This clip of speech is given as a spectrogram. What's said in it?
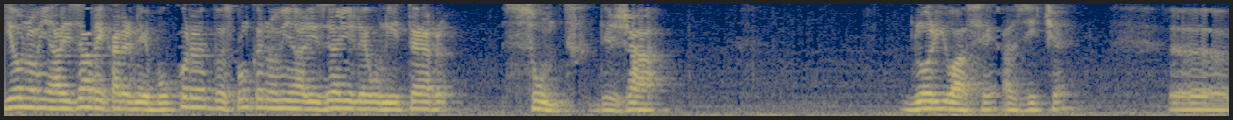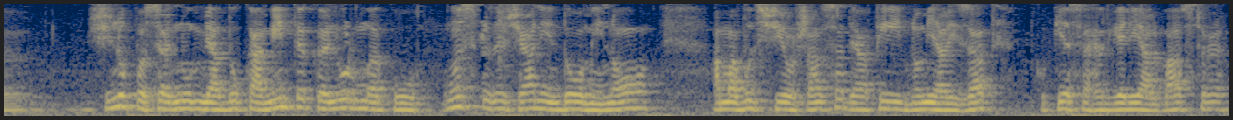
Uh, e o nominalizare care ne bucură. Vă spun că nominalizările Uniter sunt deja glorioase, a zice. Uh, și nu pot să nu mi-aduc aminte că în urmă cu 11 ani, în 2009, am avut și eu șansa de a fi nominalizat cu piesa Hărgheria Albastră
